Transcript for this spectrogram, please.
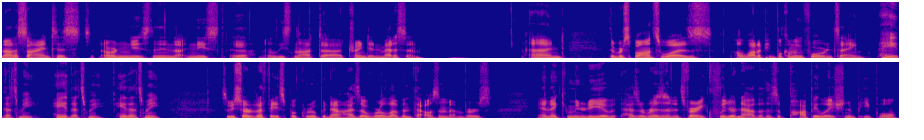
not a scientist, or at least, least, uh, at least not uh, trained in medicine. And the response was a lot of people coming forward and saying, "Hey, that's me. Hey, that's me. Hey, that's me." So we started a Facebook group. It now has over 11,000 members, and a community has arisen. It's very clear now that there's a population of people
